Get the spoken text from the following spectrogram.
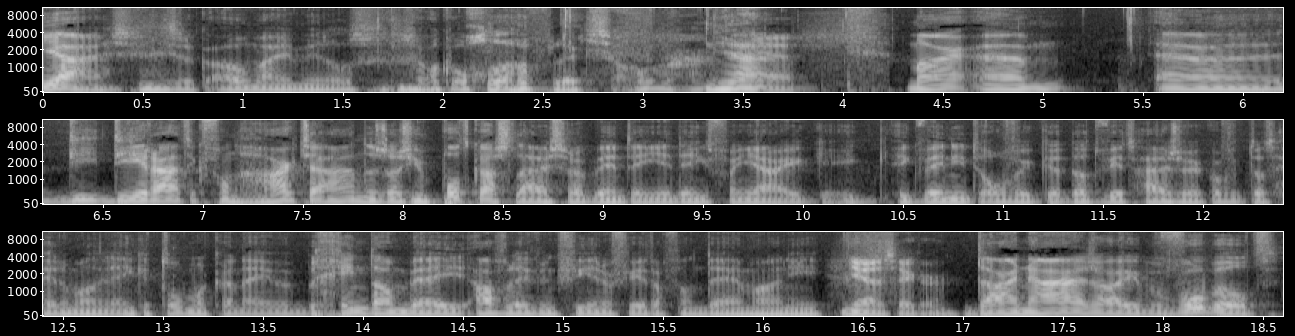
Ja, ze is ook oma inmiddels. Dat is ook ongelooflijk. Zo, man. Ja, Ja. Maar ehm, eh, die, die raad ik van harte aan. Dus als je een podcastluisteraar bent en je denkt van... ja, ik, ik, ik weet niet of ik dat wit huiswerk... of ik dat helemaal in één keer tot me kan nemen. Begin dan bij aflevering 44 van Damn Honey. Ja, zeker. Daarna zou je bijvoorbeeld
